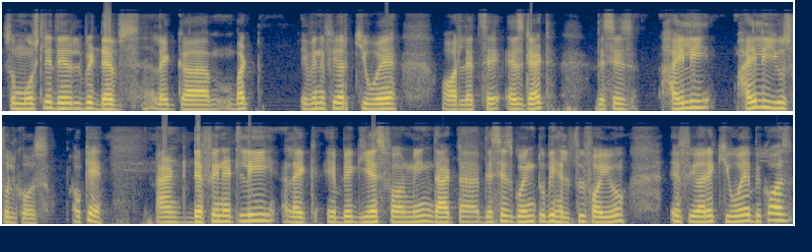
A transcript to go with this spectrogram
so mostly there will be devs like um, but even if you are qa or let's say sdet this is highly highly useful course okay and definitely like a big yes for me that uh, this is going to be helpful for you if you are a qa because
